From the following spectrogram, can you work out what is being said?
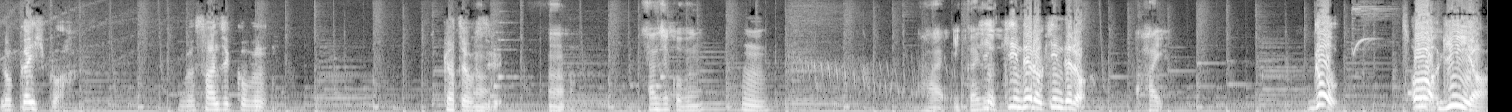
6回引くわ。30個分。ガチャをする。うん。30個分？うん。はい。一回ず金、つ。金出ろ、金出ろ。はい。GO! あ、銀や。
